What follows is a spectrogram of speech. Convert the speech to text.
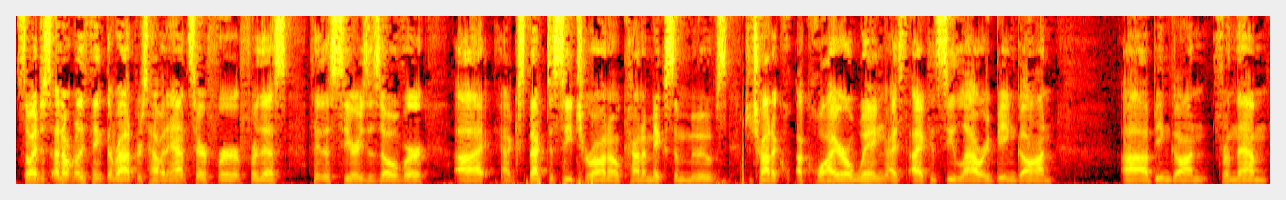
So I just I don't really think the Raptors have an answer for for this. I think the series is over. Uh, I expect to see Toronto kind of make some moves to try to acquire a wing. I, I could see Lowry being gone, uh, being gone from them.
